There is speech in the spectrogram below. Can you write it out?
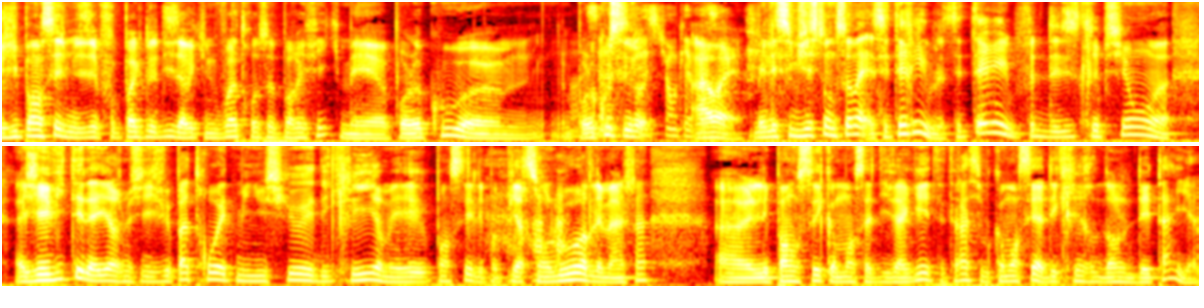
j'y pensais, je me disais, faut pas que je le dise avec une voix trop soporifique, mais euh, pour le coup, euh, pour le coup, c'est. Ah ouais, mais les suggestions de sommeil, c'est terrible, c'est terrible. Faites des descriptions. Euh, j'ai évité d'ailleurs, je me suis dit, je vais pas trop être minutieux et décrire, mais pensez, les paupières sont lourdes, les machins. Euh, les pensées commencent à divaguer, etc. Si vous commencez à décrire dans le détail,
